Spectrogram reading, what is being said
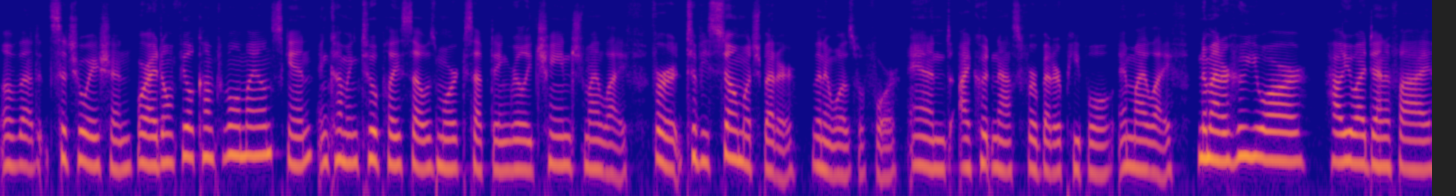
of that situation where I don't feel comfortable in my own skin and coming to a place space that was more accepting really changed my life for to be so much better than it was before. And I couldn't ask for better people in my life. No matter who you are, how you identify,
